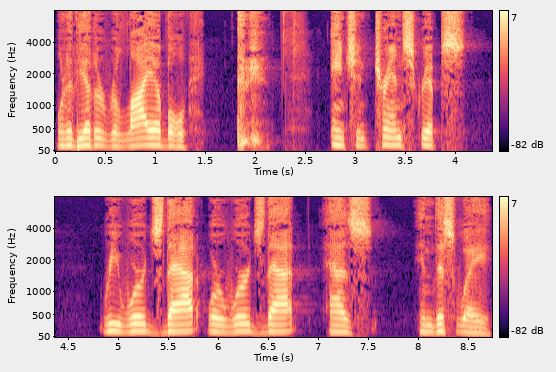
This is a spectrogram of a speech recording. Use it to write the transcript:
One of the other reliable ancient transcripts rewords that or words that as in this way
